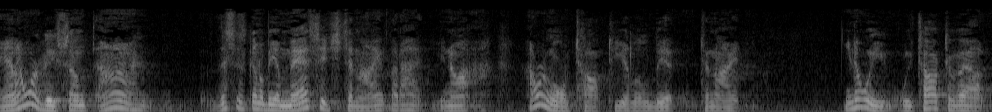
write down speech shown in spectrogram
And I want to do something. Uh, this is going to be a message tonight, but I, you know, I, I want to talk to you a little bit tonight. You know, we, we've talked about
